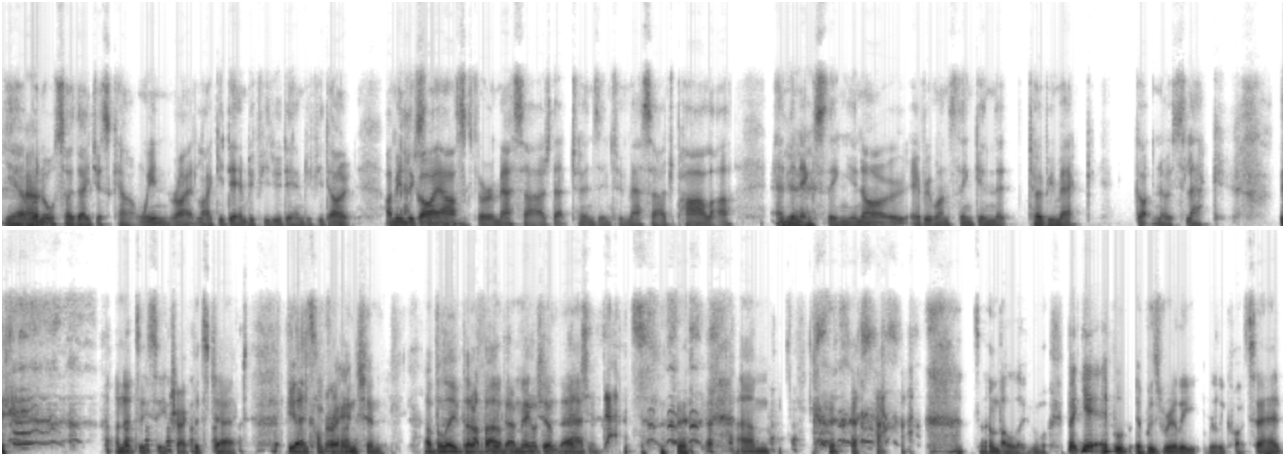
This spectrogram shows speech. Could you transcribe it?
Yeah, um, but also they just can't win, right? Like you're damned if you do, damned if you don't. I mean, absolutely. the guy asks for a massage, that turns into massage parlor. And yeah. the next thing you know, everyone's thinking that Toby Mac got no slack. on a DC track that's jacked. Beyond comprehension. Right. I believe that I, I father mentioned that. that. um, it's unbelievable. But yeah, it, it was really, really quite sad.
